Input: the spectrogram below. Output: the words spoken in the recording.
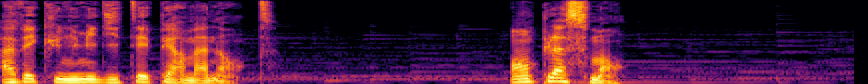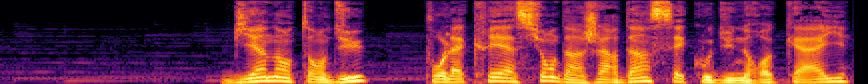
avec une humidité permanente. Emplacement. Bien entendu, pour la création d'un jardin sec ou d'une rocaille,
